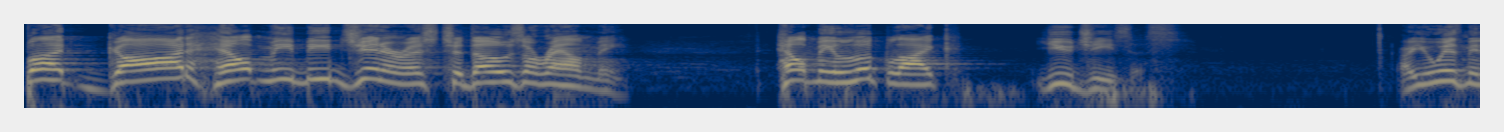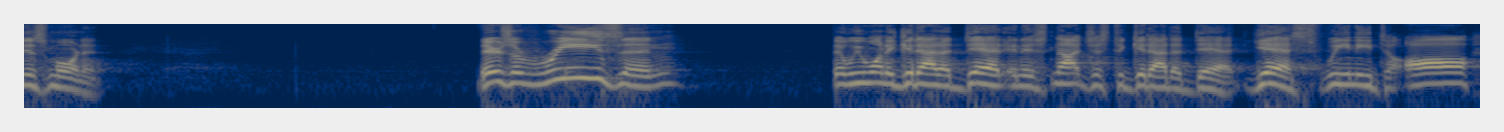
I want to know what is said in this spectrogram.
But God, help me be generous to those around me. Help me look like you, Jesus. Are you with me this morning? There's a reason that we want to get out of debt, and it's not just to get out of debt. Yes, we need to all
